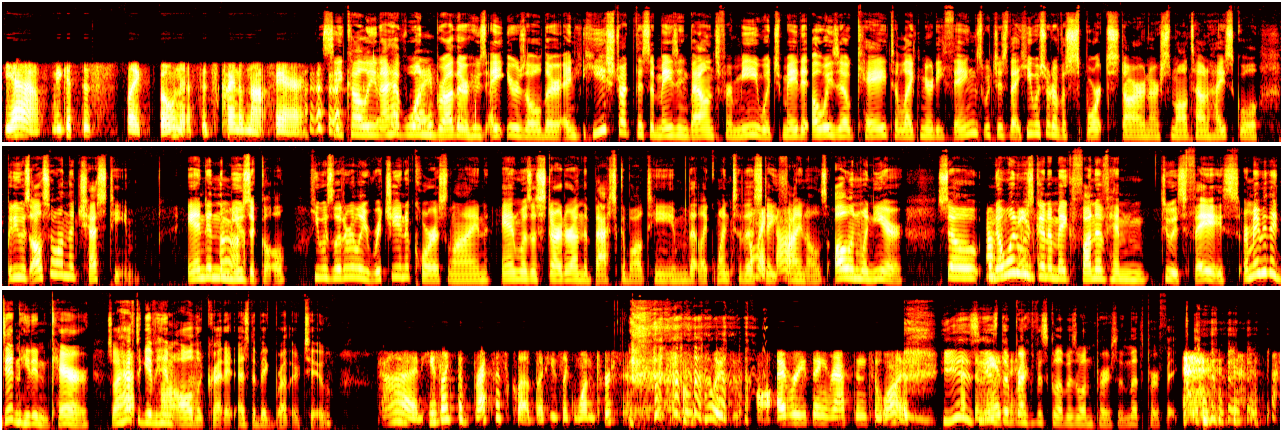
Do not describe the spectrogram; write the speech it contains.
Yeah, we get this like bonus. It's kind of not fair. See, Colleen, I have one brother who's eight years older, and he struck this amazing balance for me, which made it always okay to like nerdy things, which is that he was sort of a sports star in our small town high school, but he was also on the chess team and in the musical. He was literally Richie in a chorus line and was a starter on the basketball team that like went to the Oh state God. finals all in one year. So no one was going to make fun of him to his face, or maybe they didn't. He didn't care. So I have to give him all the credit as the big brother too. God, he's like the Breakfast Club, but he's like one person. so cool. It's just all, everything wrapped into one. He is. He is the. Breakfast Club as one person. That's perfect.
